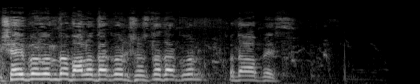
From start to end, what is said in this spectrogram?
সেই পর্যন্ত ভালো থাকুন, সুস্থ থাকুন, খোদা হাফেজ।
